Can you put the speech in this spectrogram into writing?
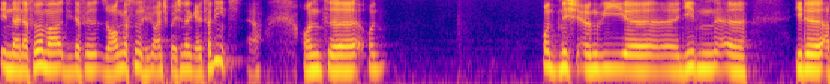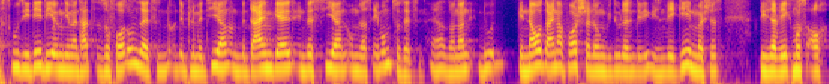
in deiner Firma, die dafür sorgen, dass du natürlich auch entsprechend dein Geld verdienst, ja. Und, äh, und, und nicht irgendwie äh, jeden äh, jede abstruse Idee, die irgendjemand hat, sofort umsetzen und implementieren und mit deinem Geld investieren, um das eben umzusetzen. Ja, sondern du genau deiner Vorstellung, wie du diesen Weg gehen möchtest, dieser Weg muss auch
